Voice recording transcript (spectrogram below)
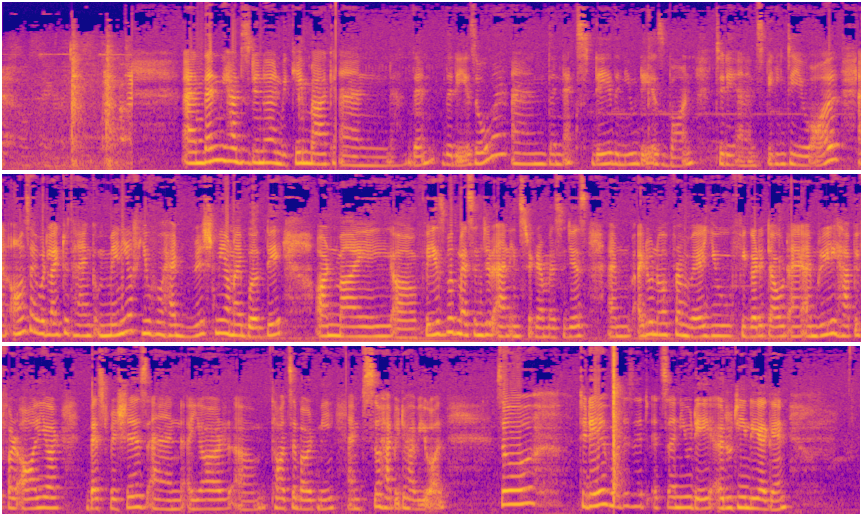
And then we had this dinner and we came back and then the day is over and the next day the new day is born today and i'm speaking to you all. And also i would like to thank many of you who had wished me on my birthday on my uh, facebook messenger and instagram messages. And i don't know from where you figured it out. I, i'm really happy for all your best wishes and your um, thoughts about me. I'm so happy to have you all so today what is it? It's a new day a routine day again.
